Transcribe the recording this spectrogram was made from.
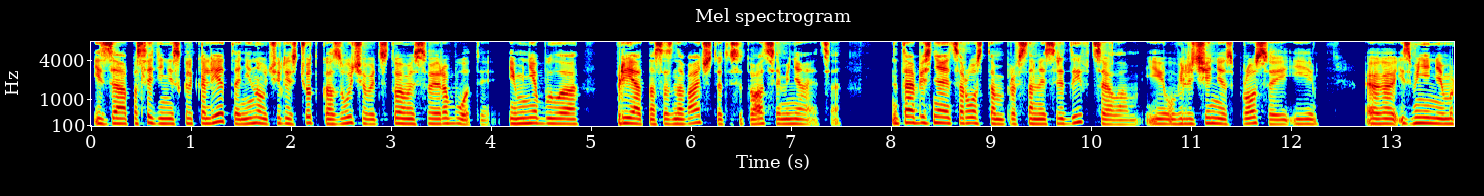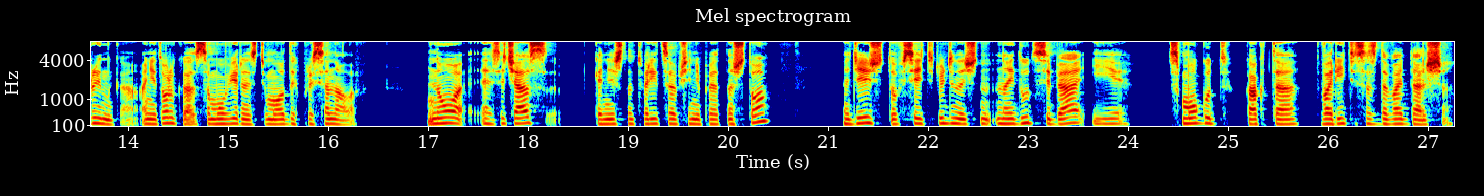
И за последние несколько лет они научились четко озвучивать стоимость своей работы. И мне было приятно осознавать, что эта ситуация меняется. Это объясняется ростом профессиональной среды в целом и увеличением спроса и э, изменением рынка, а не только самоуверенностью молодых профессионалов. Но э, сейчас конечно, творится вообще непонятно что. Надеюсь, что все эти люди найдут себя и смогут как-то творить и создавать дальше.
